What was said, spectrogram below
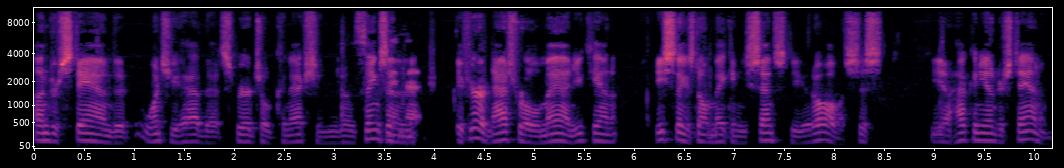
understand that once you have that spiritual connection, you know, things in if you're a natural man, you can't these things don't make any sense to you at all. It's just you know, how can you understand them?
